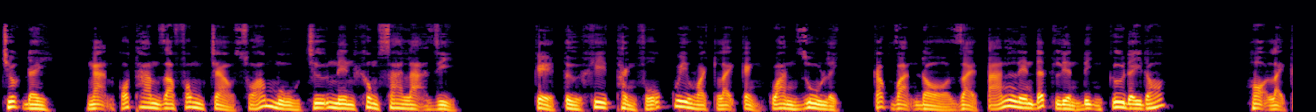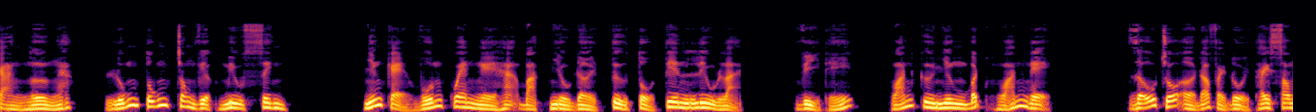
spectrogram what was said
Trước đây, ngạn có tham gia phong trào xóa mù chữ nên không xa lạ gì. Kể từ khi thành phố quy hoạch lại cảnh quan du lịch, các vạn đò giải tán lên đất liền định cư đây đó họ lại càng ngơ ngác, lúng túng trong việc mưu sinh. Những kẻ vốn quen nghề hạ bạc nhiều đời từ tổ tiên lưu lại. Vì thế, hoán cư nhưng bất hoán nghệ. Dẫu chỗ ở đã phải đổi thay xong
